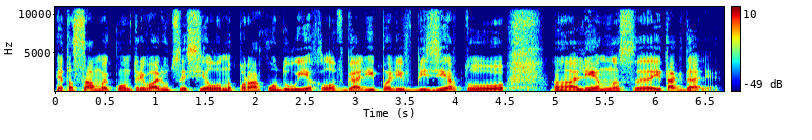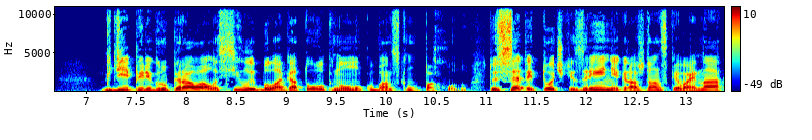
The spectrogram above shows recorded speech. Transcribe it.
Эта самая контрреволюция села на пароход и уехала в Галиполи, в Безерту, а, Лемнос и так далее где перегруппировала силы и была готова к новому кубанскому походу. То есть с этой точки зрения гражданская война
